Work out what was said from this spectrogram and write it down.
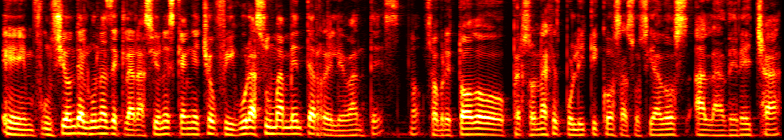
en función de algunas declaraciones que han hecho figuras sumamente relevantes, ¿no? sobre todo personajes políticos asociados a la derecha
